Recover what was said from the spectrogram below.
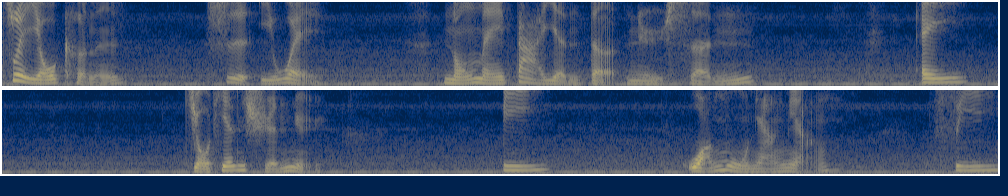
最有可能是一位浓眉大眼的女神？A 九天玄女，B 王母娘娘，C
